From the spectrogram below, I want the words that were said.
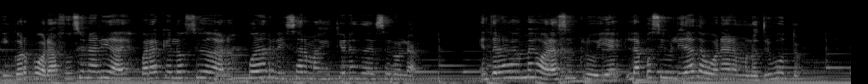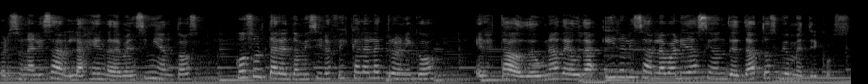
que incorpora funcionalidades para que los ciudadanos puedan realizar más gestiones desde el celular. Entre las mejoras incluye la posibilidad de abonar el monotributo, personalizar la agenda de vencimientos, consultar el domicilio fiscal electrónico, el estado de una deuda y realizar la validación de datos biométricos.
